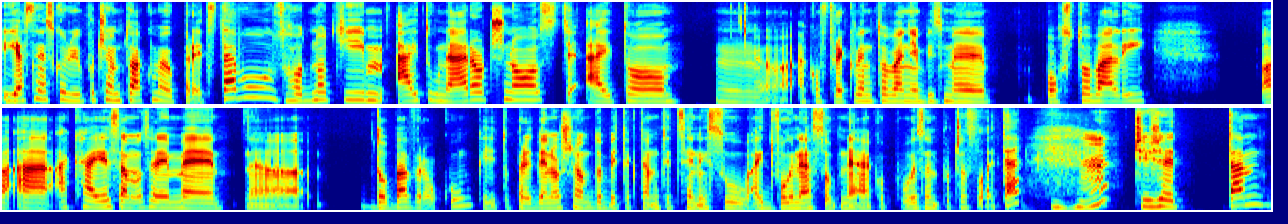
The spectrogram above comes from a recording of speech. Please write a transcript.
Ja si neskôr vypočujem to, ako majú predstavu, zhodnotím aj tú náročnosť, aj to, um, ako frekventovanie by sme postovali a, a aká je samozrejme uh, doba v roku, keď je to predvianočné obdobie, tak tam tie ceny sú aj dvojnásobné, ako povedzme počas leta. Mm-hmm. Čiže tam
